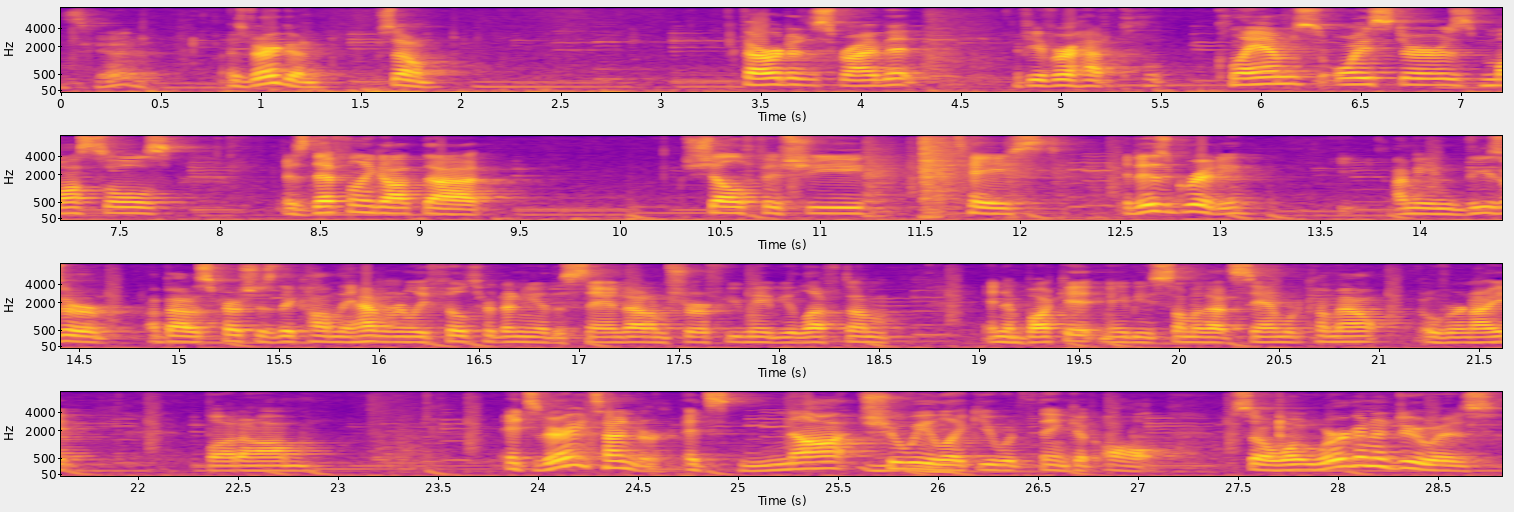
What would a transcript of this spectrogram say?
It's good. It's very good. So, if I were to describe it, if you've ever had cl- clams, oysters, mussels, it's definitely got that shellfishy taste. It is gritty. I mean, these are about as fresh as they come. They haven't really filtered any of the sand out. I'm sure if you maybe left them in a bucket, maybe some of that sand would come out overnight. But um, it's very tender. It's not chewy like you would think at all. So what we're gonna do is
